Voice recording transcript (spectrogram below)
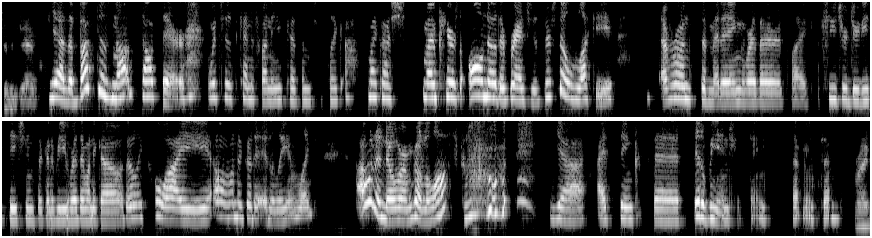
to the JAG Corps? Yeah, the buck does not stop there, which is kind of funny because I'm just like, oh my gosh, my peers all know their branches. They're so lucky. Everyone's submitting where their like future duty stations are going to be, where they want to go. They're like Hawaii. Oh, I want to go to Italy. I'm like, I want to know where I'm going to law school. yeah, I think that it'll be interesting. That makes sense. Right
